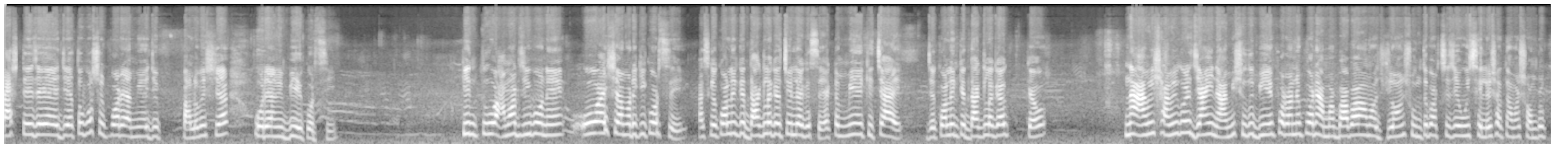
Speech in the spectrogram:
লাস্টে যে যে এত বছর পরে আমি ওই যে ভালোবেসে ওরে আমি বিয়ে করছি। কিন্তু আমার জীবনে ও এসে আমার কি করছে? আজকে কলেঙ্কের দাগ লাগা চলে গেছে। একটা মেয়ে কি চায় যে কলেঙ্কের দাগ লাগা কেউ? না আমি স্বামী করে যাই না। আমি শুধু বিয়ে পড়ানোর পরে আমার বাবা আমার জন শুনতে পারছে যে ওই ছেলের সাথে আমার সম্পর্ক।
